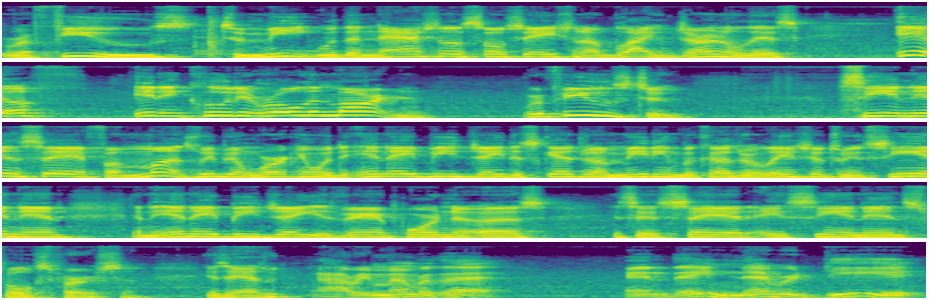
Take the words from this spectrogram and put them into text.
refused to meet with the National Association of Black Journalists if it included Roland Martin. Refused to. CNN said for months we've been working with the NABJ to schedule a meeting because the relationship between CNN and the NABJ is very important to us. It says said a CNN spokesperson. It says I remember that. And they never did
